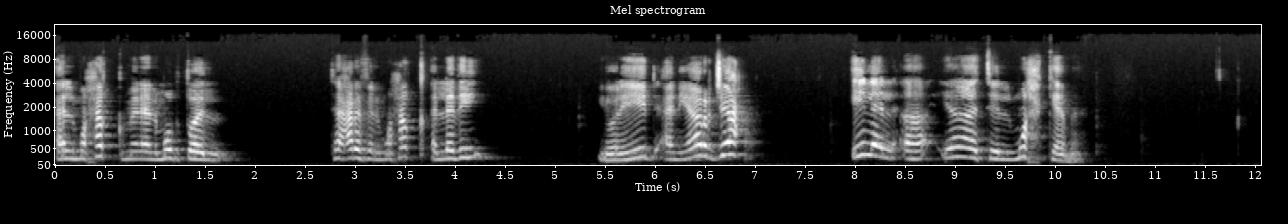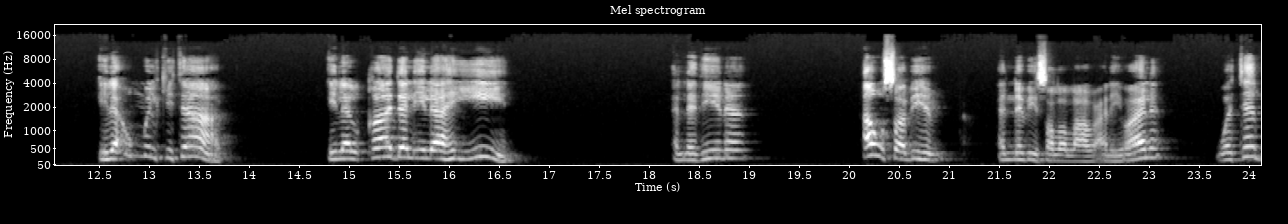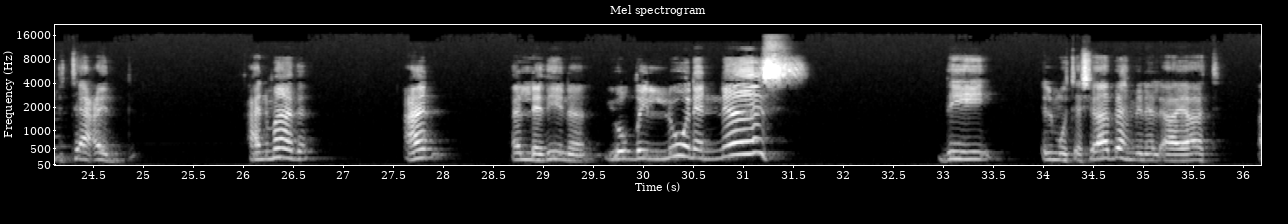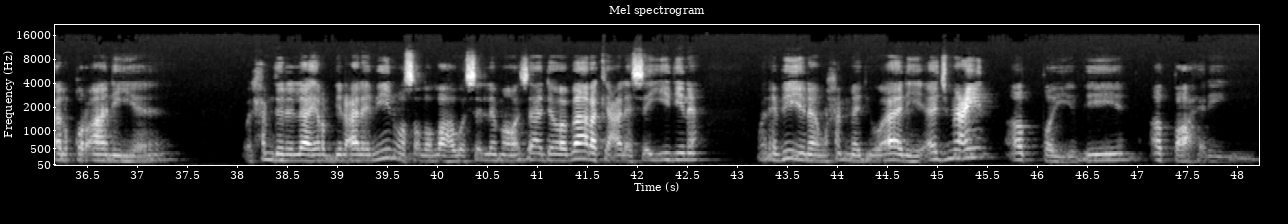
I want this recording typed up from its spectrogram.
المحق من المبطل؟ تعرف المحق الذي يريد أن يرجع إلى الآيات المحكمة. إلى أم الكتاب إلى القادة الإلهيين الذين أوصى بهم النبي صلى الله عليه وآله وتبتعد عن ماذا؟ عن الذين يضلون الناس بالمتشابه من الآيات القرآنية. والحمد لله رب العالمين وصلى الله وسلم وزاد وبارك على سيدنا ونبينا محمد وآله أجمعين الطيبين الطاهرين.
